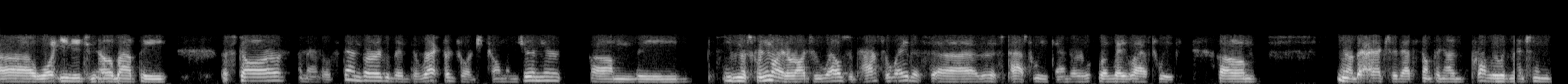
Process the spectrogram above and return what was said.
Uh, what you need to know about the the star, Amandla Stenberg, the director George Tillman Jr., um, the even the screenwriter Audrey Wells, who passed away this uh, this past weekend or, or late last week. Um, you know, that actually that's something I probably would mention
